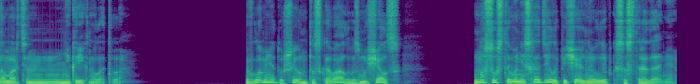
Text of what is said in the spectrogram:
Но Мартин не крикнул этого. В глубине души он тосковал и возмущался, но с уст его не сходила печальная улыбка сострадания.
